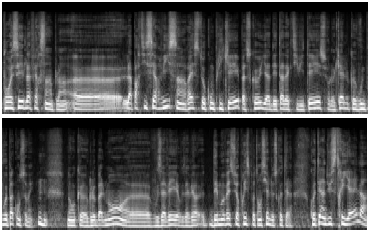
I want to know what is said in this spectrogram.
pour essayer de la faire simple, hein, euh, la partie service hein, reste compliquée parce qu'il y a des tas d'activités sur lesquelles que vous ne pouvez pas consommer. Mhm. Donc euh, globalement, euh, vous, avez, vous avez des mauvaises surprises potentielles de ce côté-là. Côté industriel,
